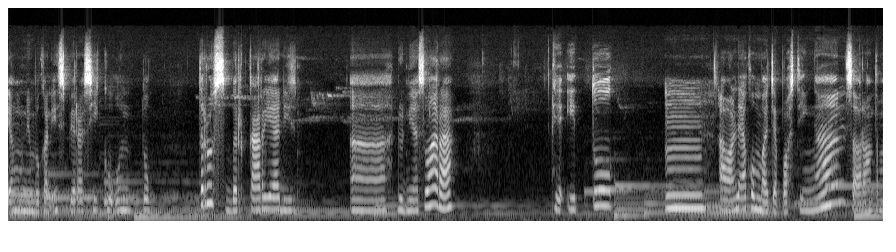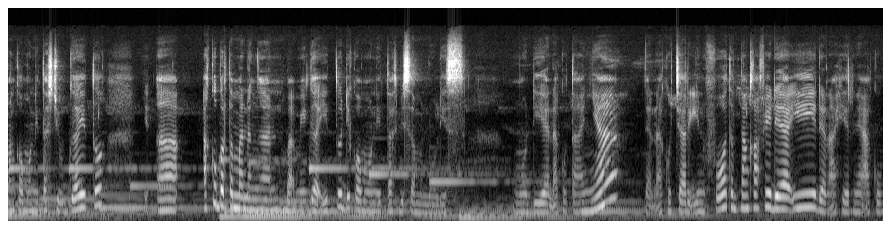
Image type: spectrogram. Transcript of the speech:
yang menimbulkan inspirasiku untuk terus berkarya di uh, dunia suara yaitu um, awalnya aku membaca postingan seorang teman komunitas juga itu uh, aku berteman dengan Mbak Mega itu di komunitas bisa menulis. Kemudian aku tanya dan aku cari info tentang Cafe DAI dan akhirnya aku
